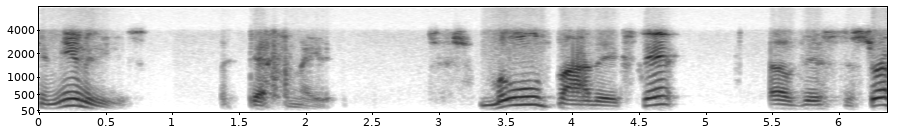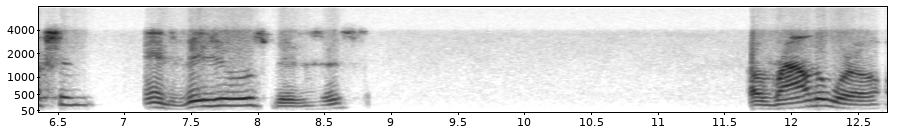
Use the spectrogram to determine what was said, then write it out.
communities were decimated. Moved by the extent of this destruction, individuals, businesses around the world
